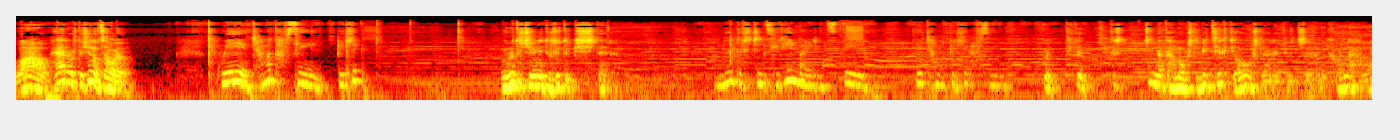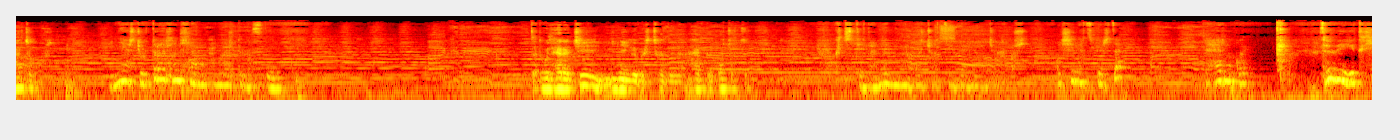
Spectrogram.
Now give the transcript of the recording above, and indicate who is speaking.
Speaker 1: вау. Хайр өөртөө шинэ уцаа баю.
Speaker 2: Гүй чамд авсан бэлэг.
Speaker 1: Өнөөдөр чи миний төсөөдөр биш шүү дээ.
Speaker 2: Өнөөдөр чинь цэргийн баяр үстэй. Тэгээ чамд бэлэг авсан юм.
Speaker 1: Үгүй тэгэхээр тэр чинь надад хамаагүй шүү дээ. Би цэрэгт яваагүй шүү дээ. Арай тэр чинь их орноо хамгаалж байгаа шүү дээ.
Speaker 2: Миний арч өдөр болгон л намайг хамгаалдаг үстэй.
Speaker 1: За тэгвэл хараа чи энийг барьчихад хайр гоч утсан.
Speaker 2: Шинэ нац бэр за. Харин гоё. Цэвээ гэдэг.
